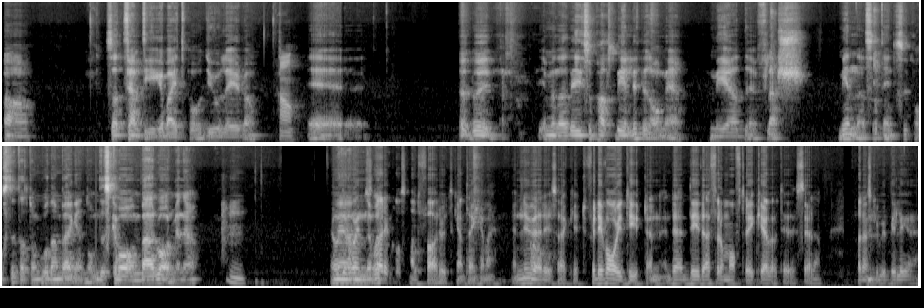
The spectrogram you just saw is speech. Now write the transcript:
Ja. Så att 50 gigabyte på dual layer då. Ja, Eh, då- är, jag menar, det är så pass billigt idag med, med flash-minne så att det är inte så konstigt att de går den vägen. Om det ska vara en bärbar menar jag. Mm. Ja, det var inte större kostnad förut kan jag tänka mig. Men nu är det säkert. För det var ju dyrt. En- Det, det är därför de ofta gick över till sedan. Att den skulle bli billigare.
